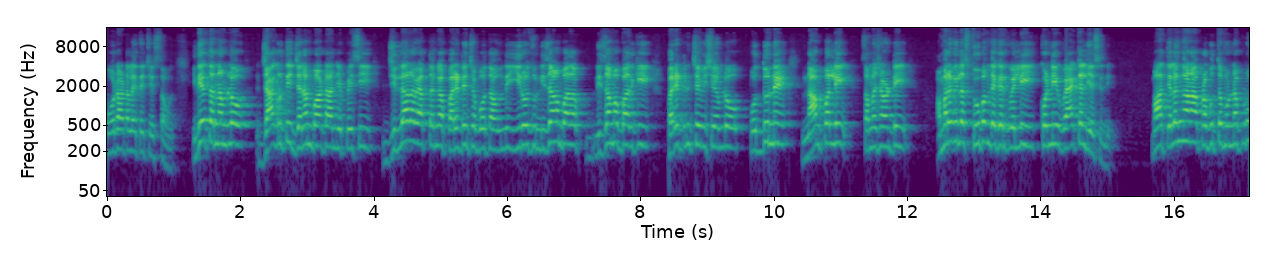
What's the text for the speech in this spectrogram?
పోరాటాలు అయితే చేస్తూ ఉంది. ఇదే తరుణంలో జాగృతి జనం బాట అని చెప్పేసి జిల్లాల వ్యాప్తంగా పర్యటించబోతా ఉంది. ఈరోజు నిజామాబాద్ నిజామాబాద్కి పర్యటించే విషయంలో పొద్దున్నే నాంపల్లి సంబంధించినటువంటి అమరవీరుల స్తూపం దగ్గరికి వెళ్ళి కొన్ని వ్యాఖ్యలు చేసింది. మా తెలంగాణ ప్రభుత్వం ఉన్నప్పుడు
